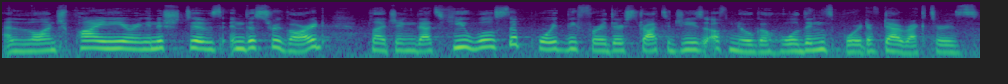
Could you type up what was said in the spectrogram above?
and launch pioneering initiatives in this regard, pledging that he will support the further strategies of Noga Holdings Board of Directors.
